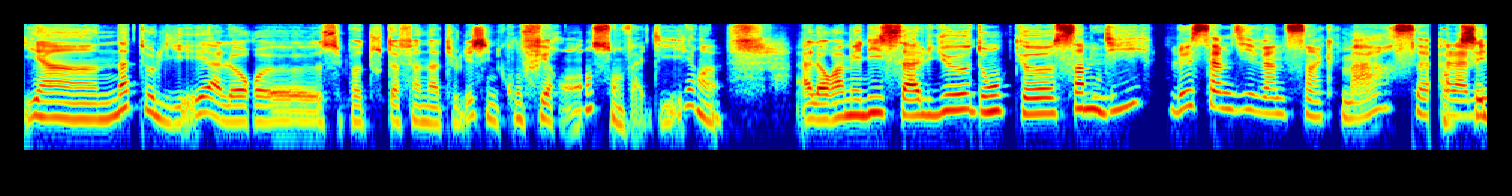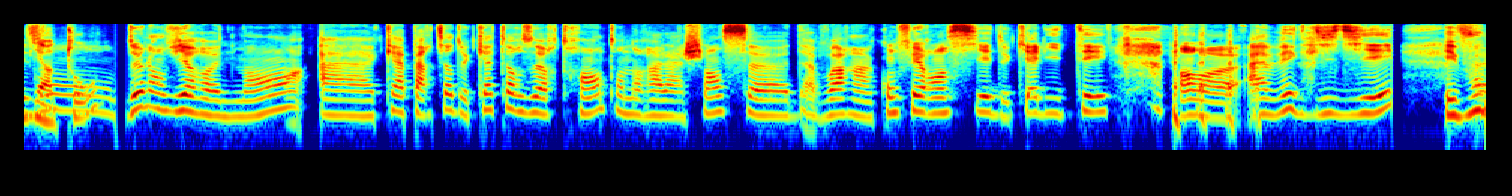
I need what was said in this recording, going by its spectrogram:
il y a un atelier. Alors, euh, c'est pas tout à fait un atelier, c'est une conférence, on va dire. Alors, Amélie, ça a lieu donc euh, samedi? Le samedi 25 mars, à la Maison bientôt. de l'Environnement, qu'à partir de 14h30, on aura la chance euh, d'avoir un conférencier de qualité avec Didier. Et vous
